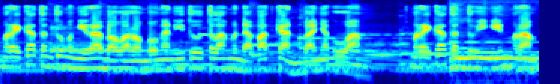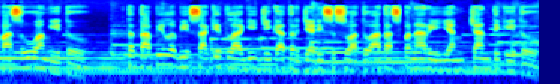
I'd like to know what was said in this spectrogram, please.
Mereka tentu mengira bahwa rombongan itu telah mendapatkan banyak uang. Mereka tentu ingin merampas uang itu. Tetapi lebih sakit lagi jika terjadi sesuatu atas penari yang cantik itu.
